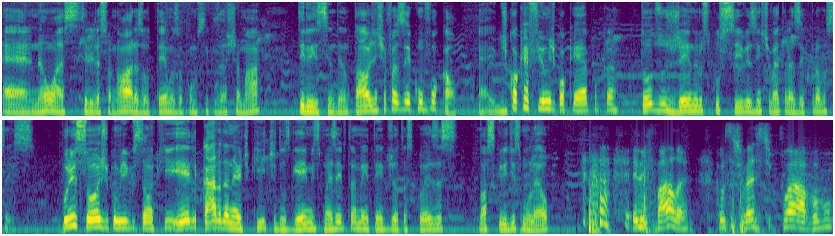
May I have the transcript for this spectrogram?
é, não as trilhas sonoras ou temas, ou como você quiser chamar, trilha incidental, a gente vai fazer com vocal. É, de qualquer filme, de qualquer época, todos os gêneros possíveis a gente vai trazer aqui para vocês. Por isso hoje comigo estão aqui ele, cara da Nerd Kit dos games, mas ele também entende de outras coisas, nosso queridíssimo Léo. ele fala como se estivesse tipo, ah, vamos,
